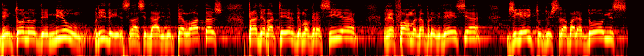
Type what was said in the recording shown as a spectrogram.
de em torno de mil líderes na cidade de Pelotas para debater democracia, reforma da Previdência, direito dos trabalhadores,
